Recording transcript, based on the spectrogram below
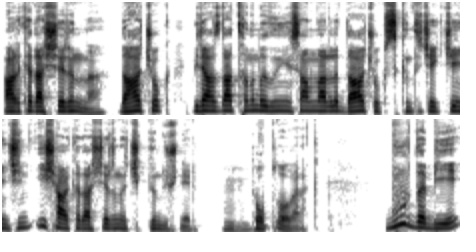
arkadaşlarınla daha çok biraz daha tanımadığın insanlarla daha çok sıkıntı çekeceğin için iş arkadaşlarınla çıktığını düşünelim Hı hı. toplu olarak. Burada bir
